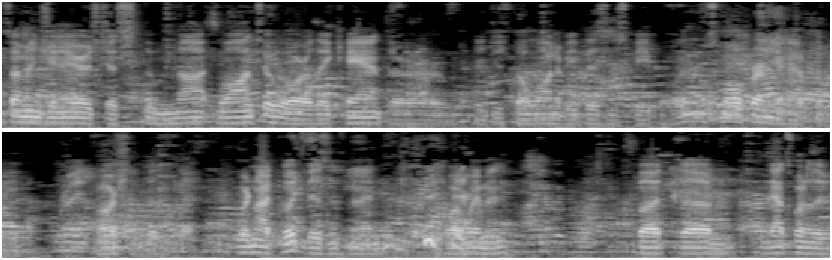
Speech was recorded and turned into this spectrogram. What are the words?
Some engineers just do not want to, or they can't, or they just don't want to be business people. In a small firm, you have to be. Right. Partially, we're not good businessmen or women, but um, that's one of the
